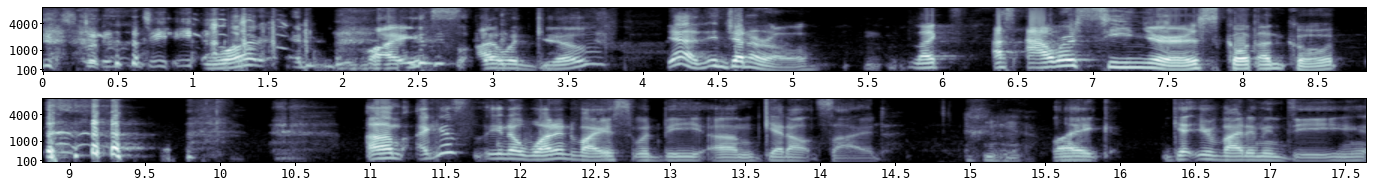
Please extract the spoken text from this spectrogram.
Mr. G. what advice I would give? yeah, in general, like as our seniors, quote unquote. Um, I guess you know one advice would be um get outside. Mhm. Like get your vitamin D.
